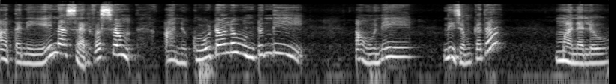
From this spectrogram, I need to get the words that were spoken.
అతనే నా సర్వస్వం అనుకోవటంలో ఉంటుంది. అవునే నిజం కదా? మనలో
